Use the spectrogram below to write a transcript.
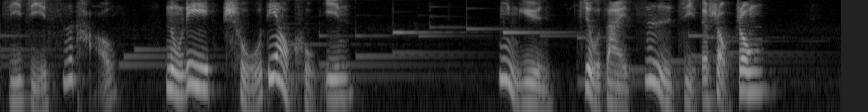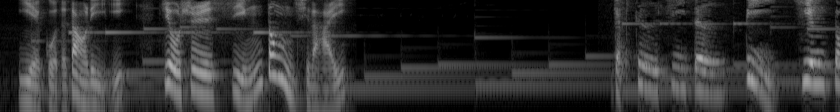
积极思考，努力除掉苦因。命运就在自己的手中，业果的道理就是行动起来。业果之道在行动，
